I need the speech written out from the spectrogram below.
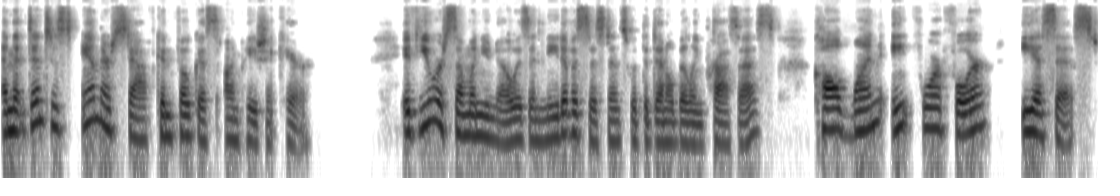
and that dentists and their staff can focus on patient care. If you or someone you know is in need of assistance with the dental billing process, call 1 844 eAssist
